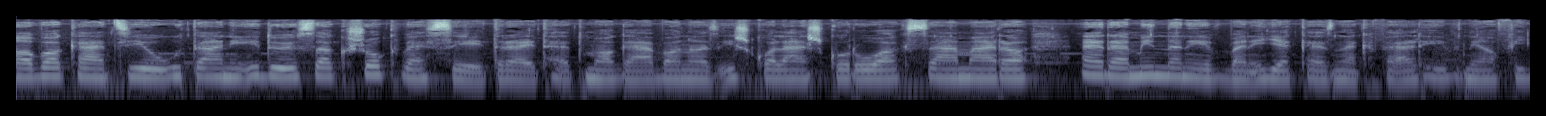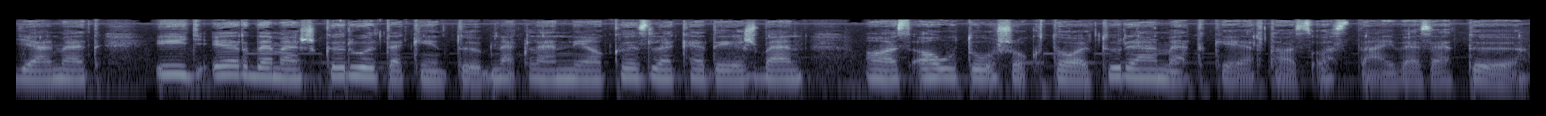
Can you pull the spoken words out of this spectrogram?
A vakáció utáni időszak sok veszélyt rejthet magában az iskoláskorúak számára, erre minden évben igyekeznek felhívni a figyelmet, így érdemes körültekintőbbnek lenni a közlekedésben, az autósoktól türelmet kért az osztályvezető.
